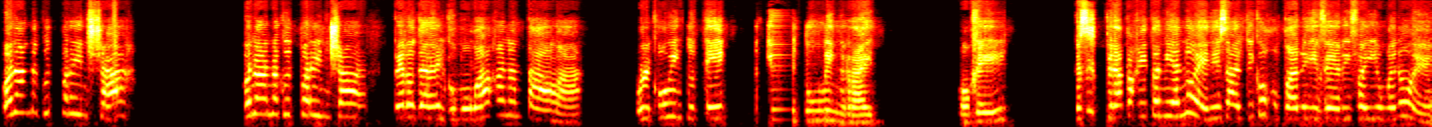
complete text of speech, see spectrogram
mananagot pa rin siya. Mananagot pa rin siya. Pero dahil gumawa ka ng tama, we're going to take what you're doing right. Okay? Kasi pinapakita ni ano eh, ni Saltico kung paano i-verify yung ano eh.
